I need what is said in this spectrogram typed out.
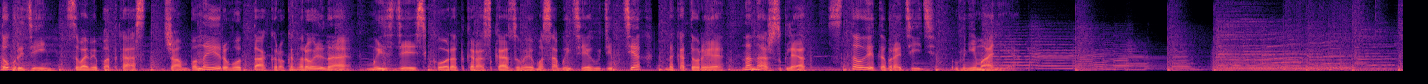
Добрый день, с вами подкаст Jump on Air, вот так рок-н-ролльно. Мы здесь коротко рассказываем о событиях в Диптех, на которые, на наш взгляд, стоит обратить внимание.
